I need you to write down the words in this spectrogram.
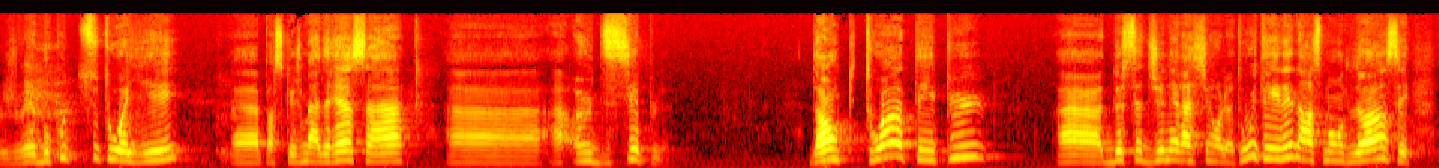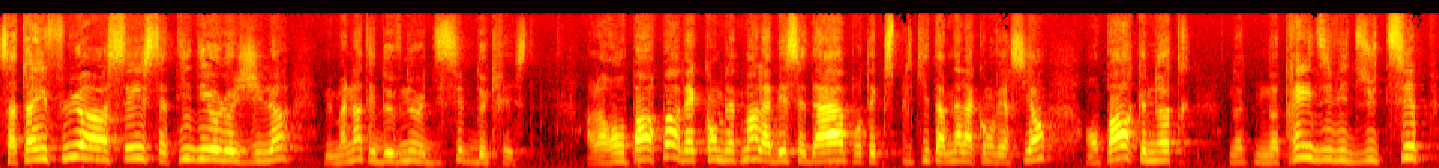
Je vais beaucoup te tutoyer euh, parce que je m'adresse à, un disciple. Donc, toi, tu n'es plus euh, de cette génération-là. Toi, tu es né dans ce monde-là, ça t'a influencé, cette idéologie-là, mais maintenant, tu es devenu un disciple de Christ. Alors, on ne part pas avec complètement l'abécédaire pour t'expliquer, t'amener à la conversion. On part que notre notre, individu type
